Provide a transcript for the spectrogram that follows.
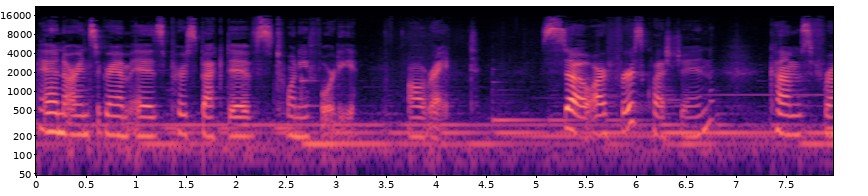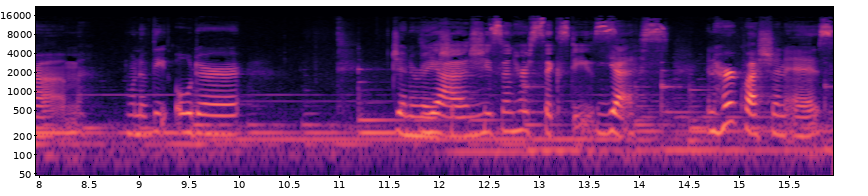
And our Instagram is perspectives2040. All right. So our first question comes from one of the older generations. Yeah, she's in her 60s. Yes. And her question is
